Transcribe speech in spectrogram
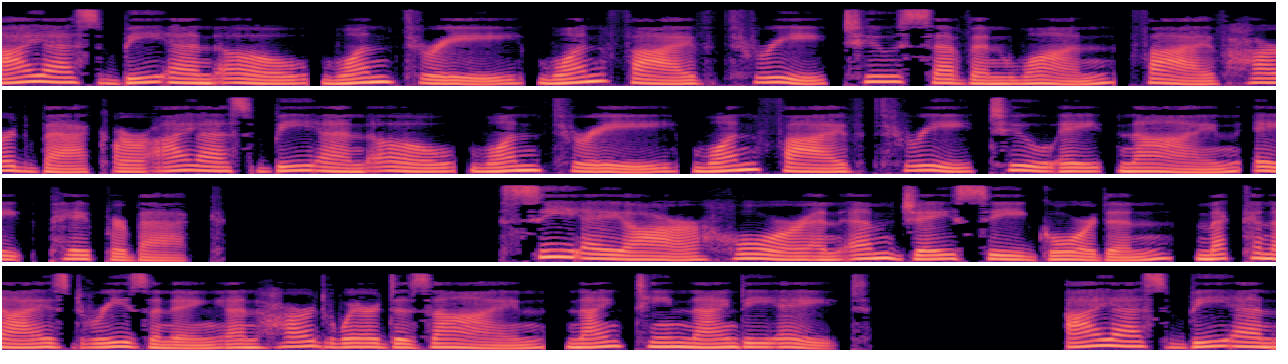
ISBN 0-13-153271-5 hardback or ISBN 0-13-153289-8 paperback. CAR Hoare and MJC Gordon, Mechanized Reasoning and Hardware Design, 1998. ISBN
